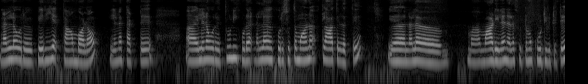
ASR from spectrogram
நல்ல ஒரு பெரிய தாம்பாளம் இல்லைன்னா தட்டு இல்லைன்னா ஒரு துணி கூட நல்ல ஒரு சுத்தமான கிளாத் எடுத்து நல்லா மா மாடியில் நல்லா சுத்தமாக கூட்டி விட்டுட்டு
